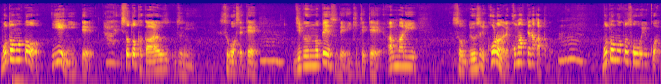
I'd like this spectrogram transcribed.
もともと家にいてはい。人と関わらずに過ごせてうん。自分のペースで生きててあんまりそ要するにコロナで困ってなかった子。うん。もともとそういう子やはい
